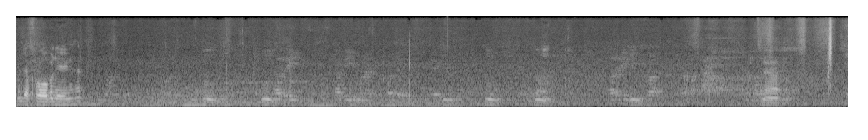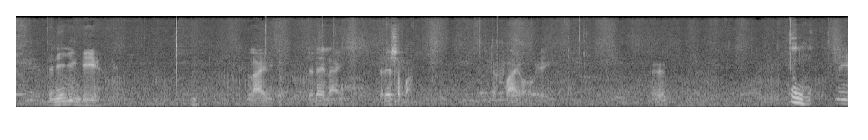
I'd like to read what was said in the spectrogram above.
มันจะโฟล์มันเองฮะอืมอืมอืมอืมอืม นะแต่นี้ยิ่งดี ลายจะได้ลาย จะได้สะบัดจะคลายออกเองเออนี่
